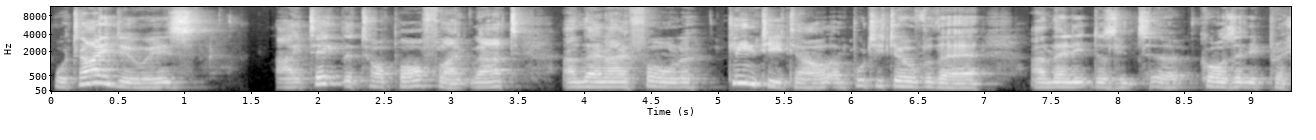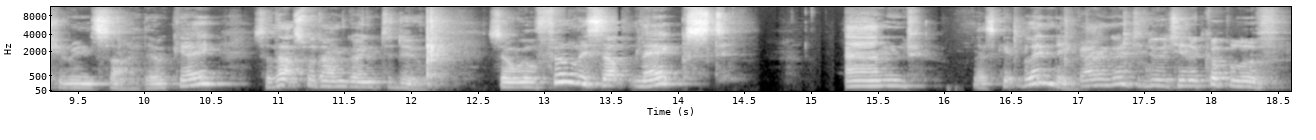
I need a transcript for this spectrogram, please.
What I do is I take the top off like that and then I fold a clean tea towel and put it over there and then it doesn't uh, cause any pressure inside, okay? So that's what I'm going to do. So we'll fill this up next and let's get blending. I'm going to do it in a couple of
